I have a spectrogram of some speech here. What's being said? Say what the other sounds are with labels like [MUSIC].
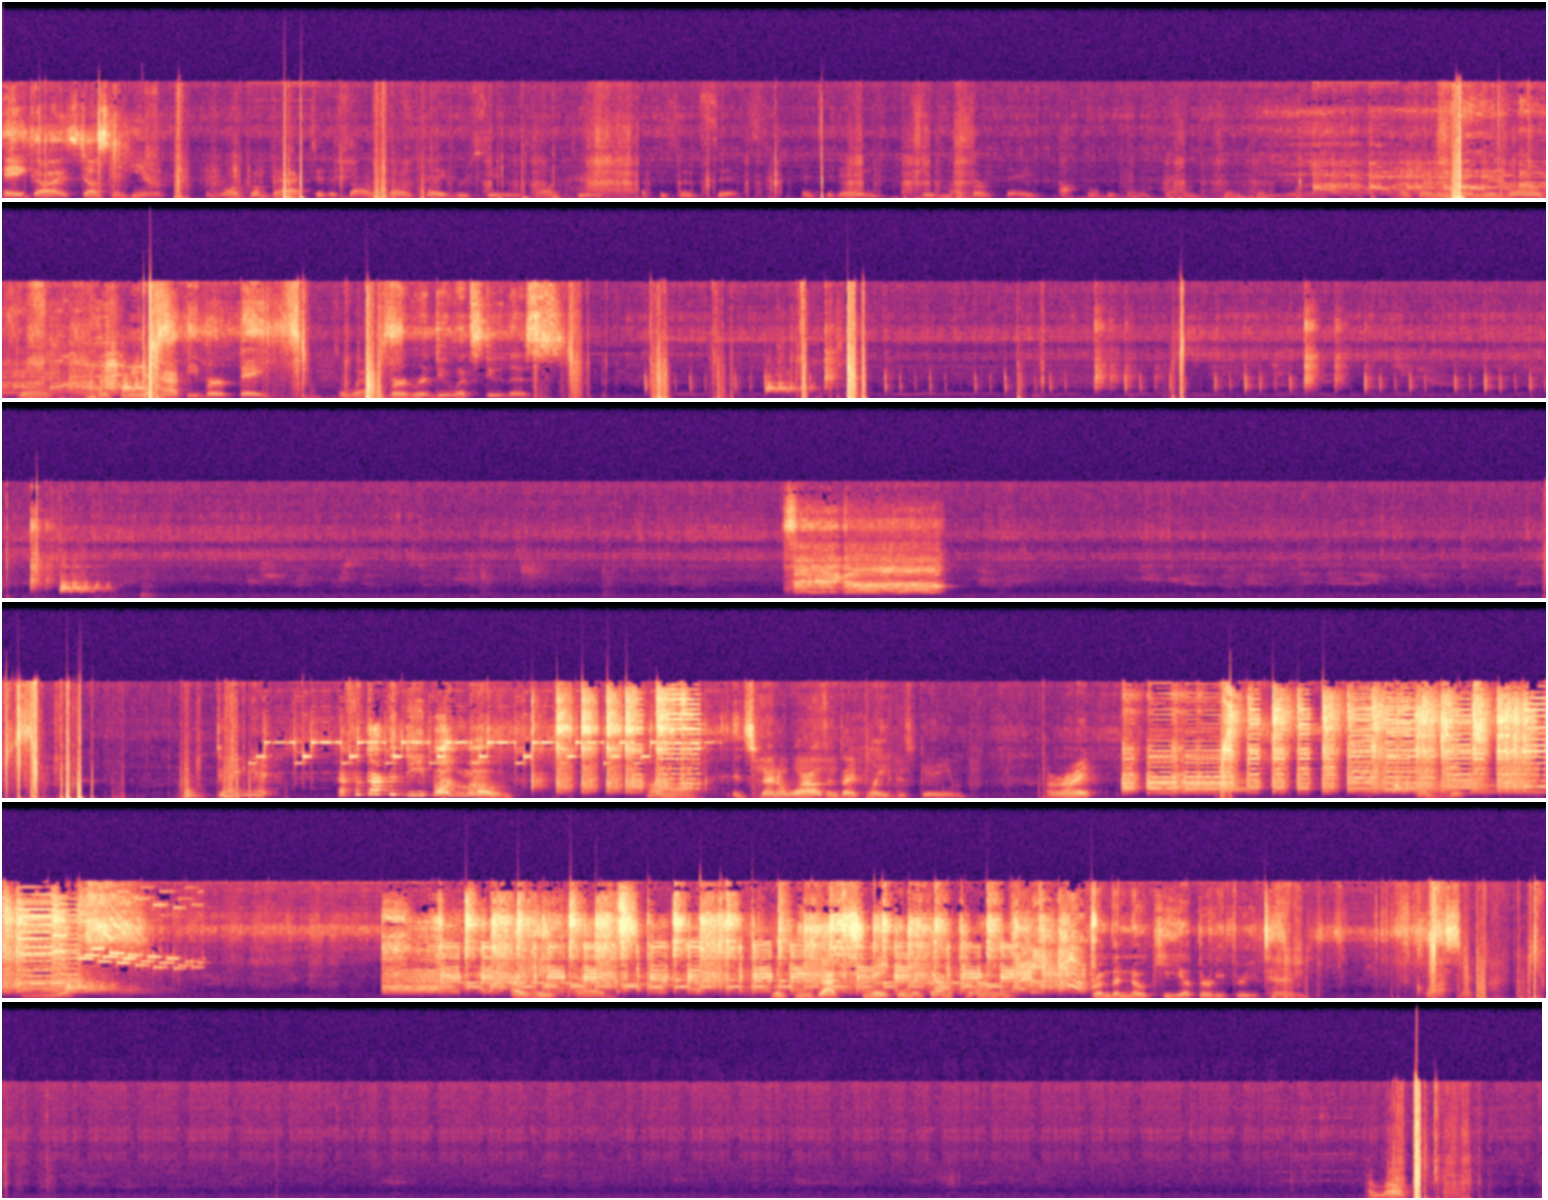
Hey guys, Justin here, and welcome back to the Sonic 1 Playthrough Series, Sonic 2, Episode 6. And today is my birthday, October 27th, 2021. I'm turning 10 years old, so wish me a happy birthday. So without further ado, let's do this. Oh, dang it. I forgot the debug mode. Ah, it's been a while since I played this game. Alright? Exit. Yes. I hate ads. Look, we got Snake in the background from the Nokia 3310. Classic. Hello?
